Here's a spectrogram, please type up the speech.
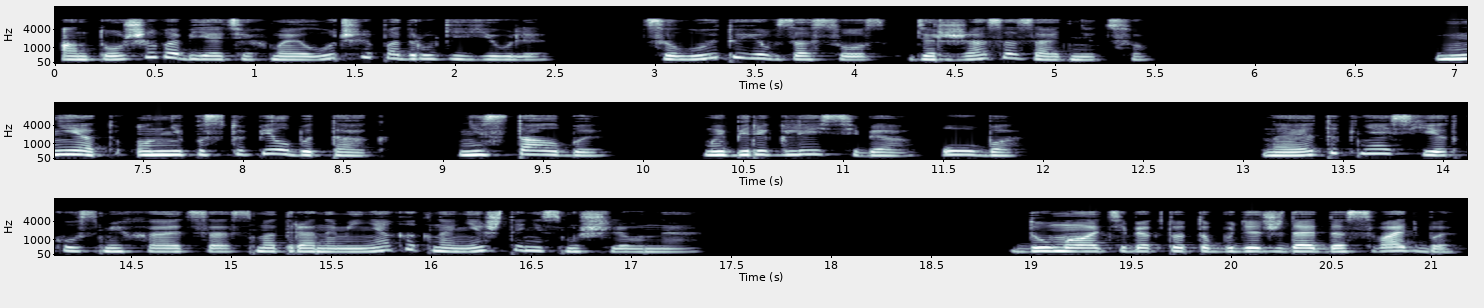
Антоша в объятиях моей лучшей подруги Юли. Целует ее в засос, держа за задницу. Нет, он не поступил бы так, не стал бы. Мы берегли себя, оба. На это князь едко усмехается, смотря на меня, как на нечто несмышленное. Думала, тебя кто-то будет ждать до свадьбы?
